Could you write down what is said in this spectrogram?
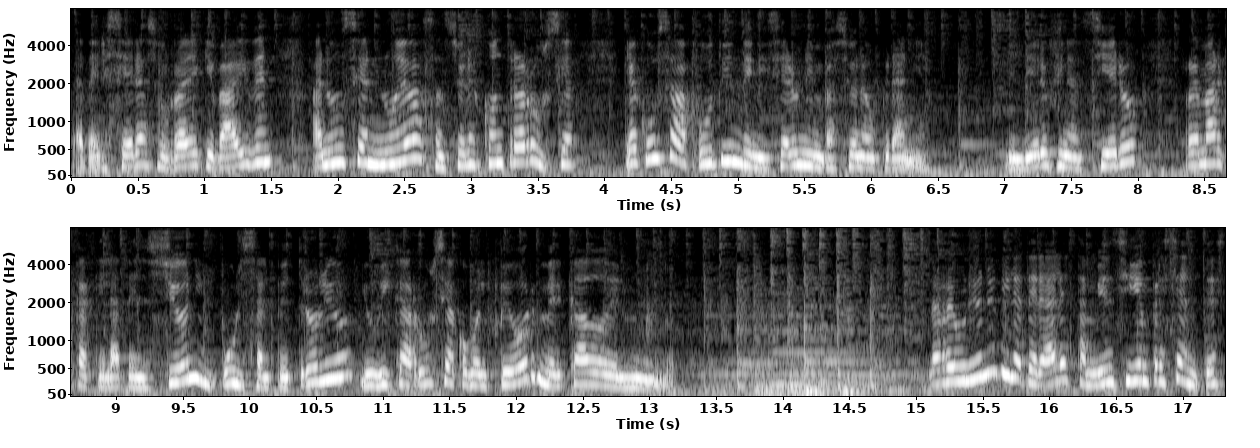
La tercera subraya que Biden anuncia nuevas sanciones contra Rusia y acusa a Putin de iniciar una invasión a Ucrania. El diario financiero remarca que la tensión impulsa el petróleo y ubica a Rusia como el peor mercado del mundo. Las reuniones bilaterales también siguen presentes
